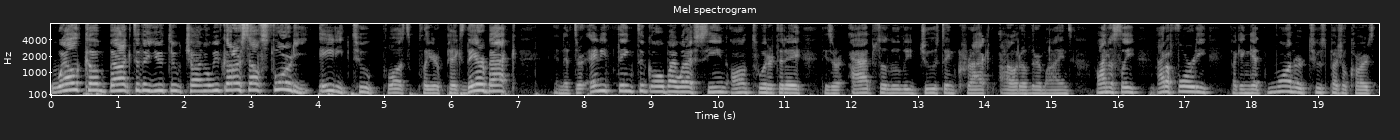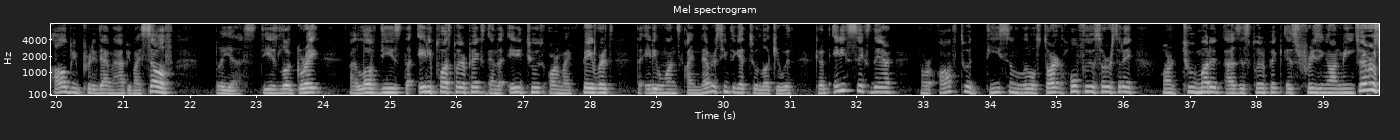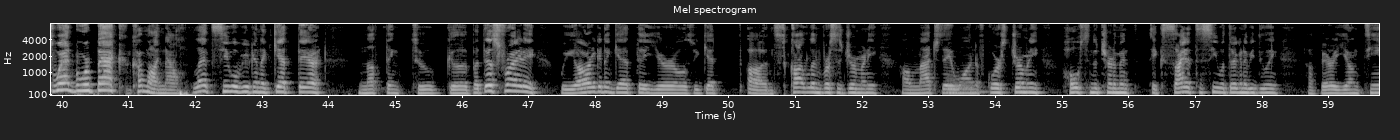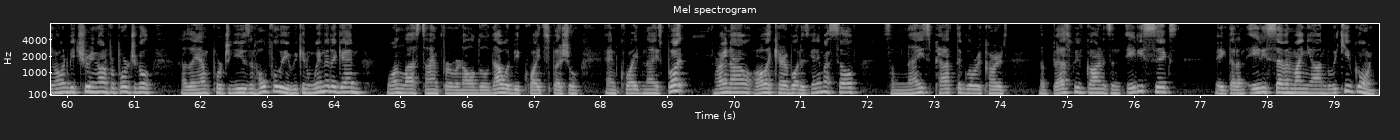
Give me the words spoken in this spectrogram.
Welcome back to the YouTube channel. We've got ourselves 40, 82 plus player picks. They are back. And if they're anything to go by what I've seen on Twitter today, these are absolutely juiced and cracked out of their minds. Honestly, out of 40, if I can get one or two special cards, I'll be pretty damn happy myself. But yes, these look great. I love these. The 80 plus player picks and the 82s are my favorites. The 81s I never seem to get too lucky with. Got an 86 there, and we're off to a decent little start. Hopefully the servers today aren't too mudded as this player pick is freezing on me. Servers went, but we're back. Come on now. Let's see what we're going to get there. Nothing too good. But this Friday, we are going to get the Euros. We get uh, Scotland versus Germany on match day one. Of course, Germany hosting the tournament. Excited to see what they're going to be doing a very young team. I'm going to be cheering on for Portugal as I am Portuguese, and hopefully we can win it again one last time for Ronaldo. That would be quite special and quite nice. But right now, all I care about is getting myself some nice Path to Glory cards. The best we've gone is an 86. Make that an 87 Maignan, but we keep going.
